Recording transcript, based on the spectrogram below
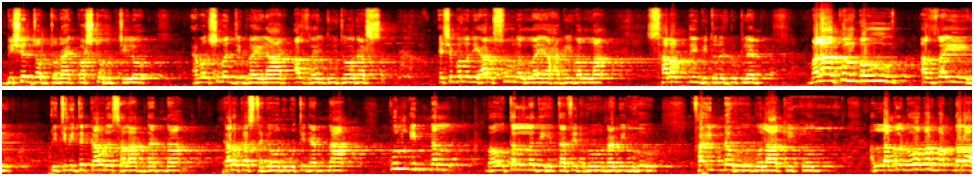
বিষের যন্ত্রণায় কষ্ট হচ্ছিল। এমন সময় জিব্রাইল আর আজরাইল দুইজন আসছে। এসে বললেন, ইয়া রসুল আল্লাহ হাবিব আল্লাহ সালাম দিয়ে ভিতরে ঢুকলেন। মালাকুল মৌত আজরাইল। পৃথিবীতে কাউরে সালাম দেন না, কারও কাছ থেকে অনুমতি নেন না। কুল ইন্নাল মাউতাল্লাদি তাফিরুনা মিনহু, ফাইন্নাহু মুলাকিকুম আল্লাহ বলেন, ও আমার বান্দারা,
